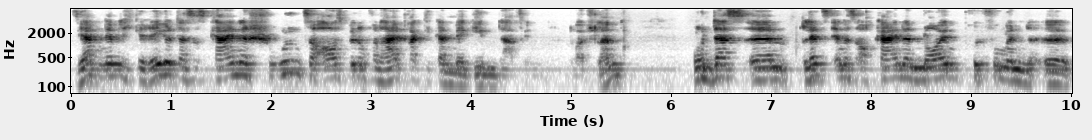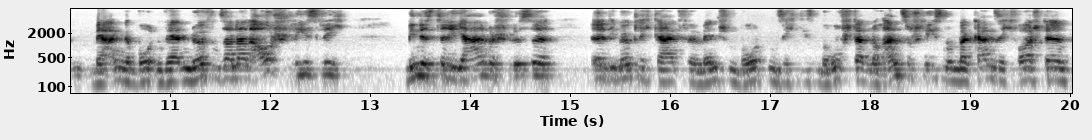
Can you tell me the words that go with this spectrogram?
Sie hatten nämlich geregelt, dass es keine Schulen zur Ausbildung von Heilpraktikern mehr geben darf in Deutschland und dass ähm, letztendlich auch keine neuen Prüfungen äh, mehr angeboten werden dürfen, sondern ausschließlich Ministerialbeschlüsse äh, die Möglichkeit für Menschen boten, sich diesem Berufsstand noch anzuschließen. Und man kann sich vorstellen,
